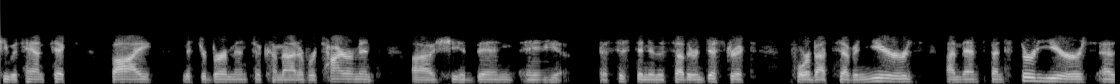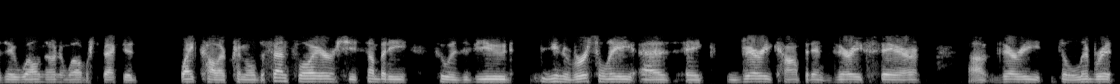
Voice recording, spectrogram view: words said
she was handpicked by Mr. Berman to come out of retirement. Uh, she had been a assistant in the Southern District for about seven years. and then spent 30 years as a well known and well respected white collar criminal defense lawyer. She's somebody who is viewed universally as a very competent, very fair, uh, very deliberate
